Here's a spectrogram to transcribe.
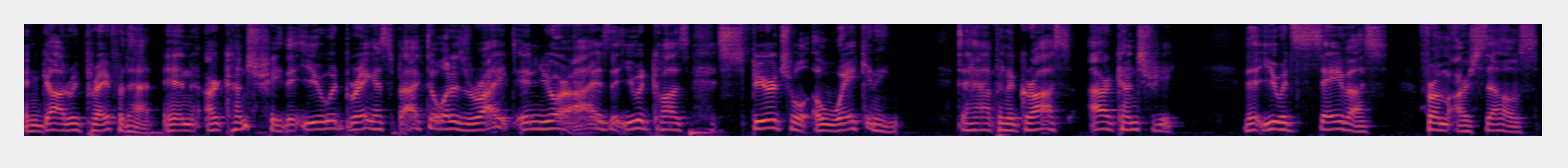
And God, we pray for that in our country, that you would bring us back to what is right in your eyes, that you would cause spiritual awakening to happen across our country, that you would save us from ourselves.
